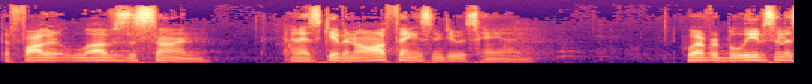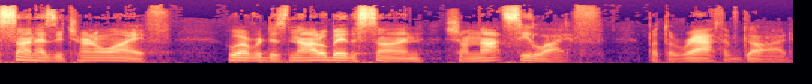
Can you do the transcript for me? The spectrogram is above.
The Father loves the Son and has given all things into his hand. Whoever believes in the Son has eternal life. Whoever does not obey the Son shall not see life, but the wrath of God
